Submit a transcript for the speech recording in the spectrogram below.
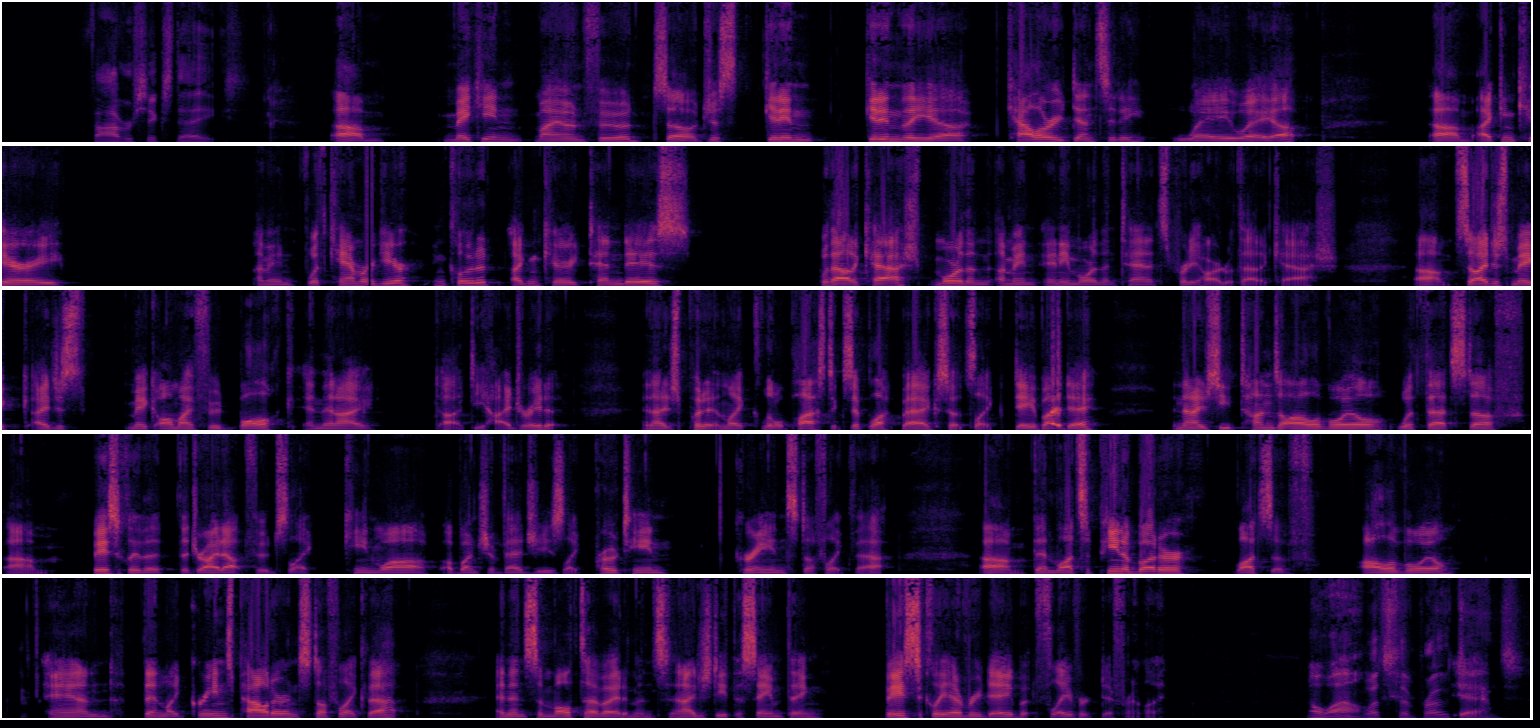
five or six days. um, making my own food. So just getting getting the uh, calorie density way way up. Um, I can carry. I mean, with camera gear included, I can carry ten days without a cache. More than I mean, any more than ten, it's pretty hard without a cache. Um, so I just make I just make all my food bulk, and then I uh, dehydrate it, and I just put it in like little plastic Ziploc bags, so it's like day by day and then I just eat tons of olive oil with that stuff. Um, basically, the the dried out foods like quinoa, a bunch of veggies like protein, grain, stuff like that. Um, then lots of peanut butter, lots of olive oil, and then like greens powder and stuff like that. And then some multivitamins. And I just eat the same thing basically every day, but flavored differently. Oh wow. What's the proteins?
